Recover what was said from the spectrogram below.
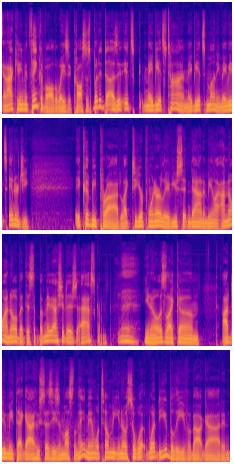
and I can even think of all the ways it costs us, but it does. It, it's maybe it's time, maybe it's money, maybe it's energy it could be pride. Like to your point earlier, of you sitting down and being like, I know I know about this, but maybe I should just ask him. Man. You know, it's like um, I do meet that guy who says he's a Muslim. Hey man, well tell me, you know, so what what do you believe about God and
